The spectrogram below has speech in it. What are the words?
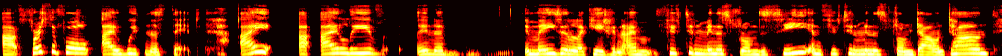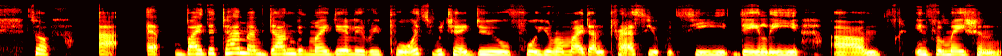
Uh, first of all, I witnessed it. I I live in a amazing location. I'm 15 minutes from the sea and 15 minutes from downtown. So uh, uh, by the time I'm done with my daily reports, which I do for Euromaidan Press, you could see daily um, information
